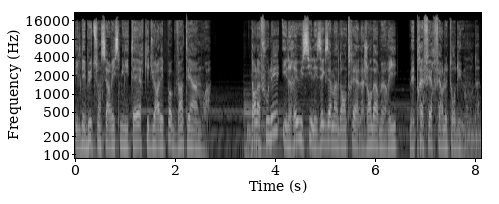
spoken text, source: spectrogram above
il débute son service militaire qui dure à l'époque 21 mois. Dans la foulée, il réussit les examens d'entrée à la gendarmerie, mais préfère faire le tour du monde.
